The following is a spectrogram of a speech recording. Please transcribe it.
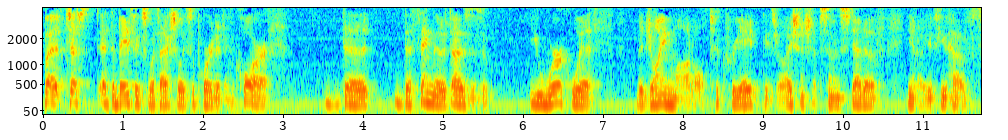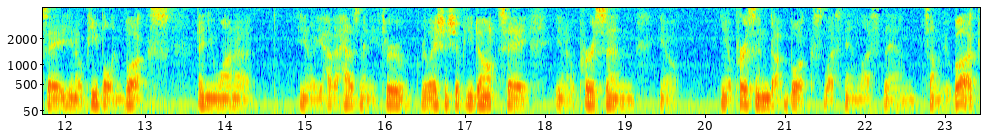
but just at the basics, what's actually supported in core, the the thing that it does is you work with the join model to create these relationships. So instead of you know if you have say you know people and books and you want to you know you have a has many through relationship, you don't say you know person you know you know person dot books less than less than some new book.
